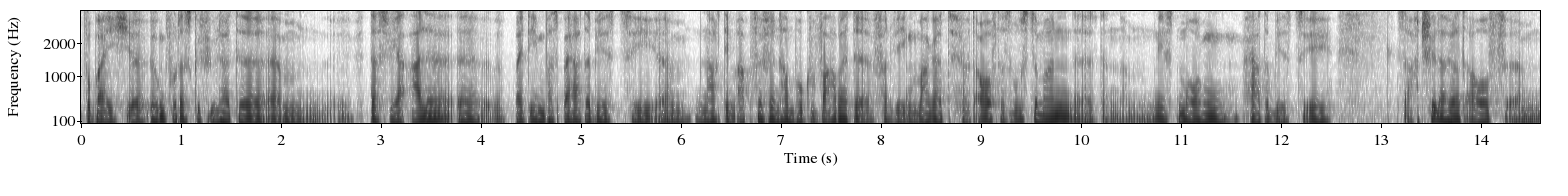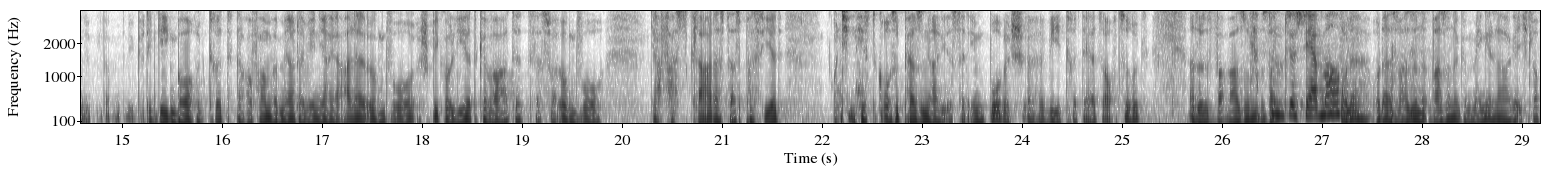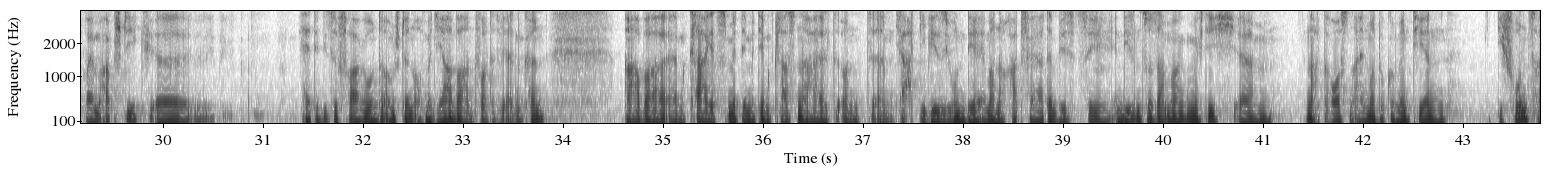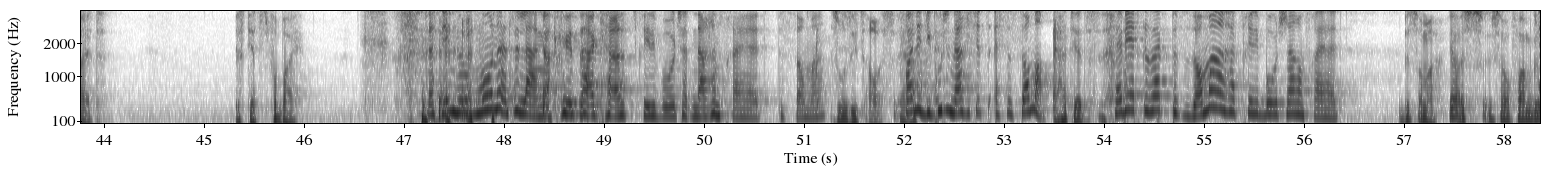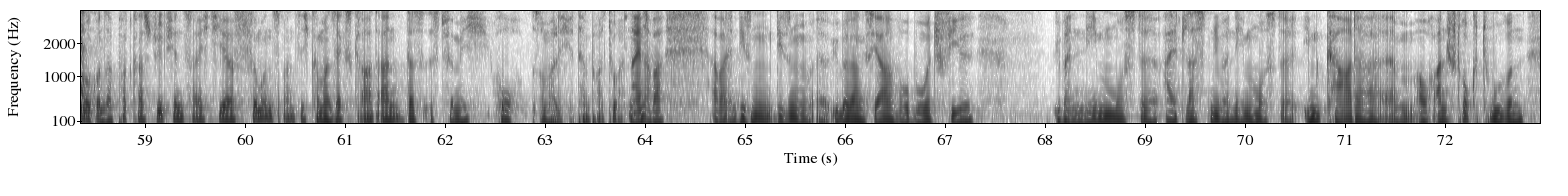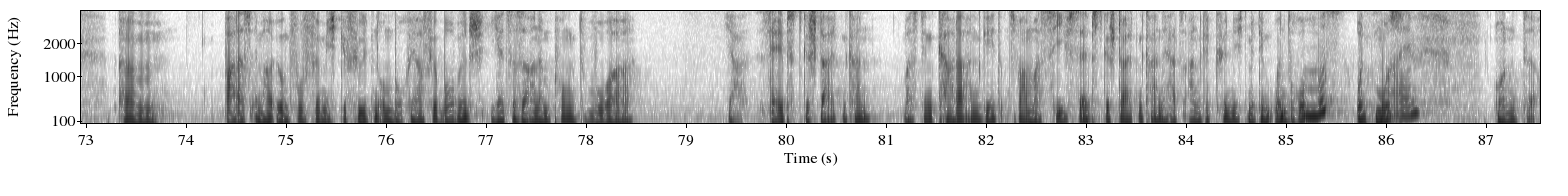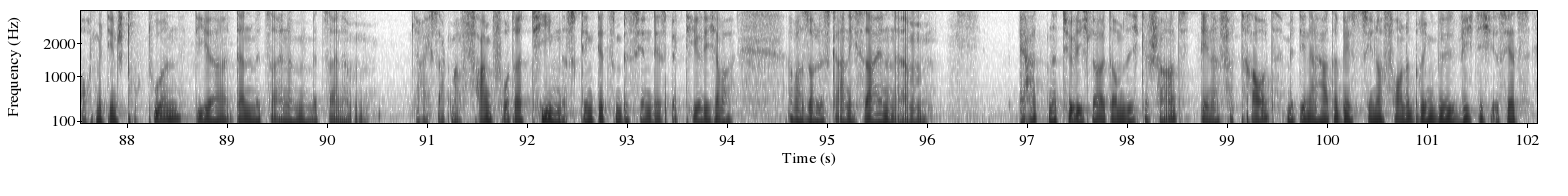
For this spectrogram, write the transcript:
Wobei ich äh, irgendwo das Gefühl hatte, ähm, dass wir alle äh, bei dem, was bei Hertha BSC ähm, nach dem Abpfiff in Hamburg waberte, von wegen Magath hört auf, das wusste man. Äh, dann am nächsten Morgen Hertha BSC sagt, Schiller hört auf, ähm, über den Gegenbaurücktritt, darauf haben wir mehr oder weniger ja alle irgendwo spekuliert, gewartet. Das war irgendwo ja fast klar, dass das passiert. Und die nächste große Personalie ist dann eben Bobic. Äh, wie tritt der jetzt auch zurück? Also das war, war so ein Absoluter Scherbenhaufen. Oder, oder es war so eine, war so eine Gemengelage. Ich glaube, beim Abstieg äh, hätte diese Frage unter Umständen auch mit Ja beantwortet werden können. Aber ähm, klar, jetzt mit dem, mit dem Klassenerhalt und ähm, ja, die Vision, die er immer noch hat für Hertha BSC. In diesem Zusammenhang möchte ich ähm, nach draußen einmal dokumentieren, die Schonzeit ist jetzt vorbei. Nachdem du monatelang gesagt hast, Friedi Bobic hat Narrenfreiheit bis Sommer. So sieht's aus. Er Freunde, hat, die gute Nachricht ist, es ist Sommer. er hat jetzt Fabi hat gesagt, bis Sommer hat Friedi Bobic Narrenfreiheit. bis Sommer. Ja, es ist auch warm genug. Unser Podcast-Stübchen zeigt hier 25,6 Grad an. Das ist für mich hochsommerliche Temperatur. Nein, aber, aber in diesem, diesem äh, Übergangsjahr, wo Bobic viel übernehmen musste, Altlasten übernehmen musste, im Kader, ähm, auch an Strukturen, ähm, war das immer irgendwo für mich gefühlt ein Umbruchjahr für Bobic. Jetzt ist er an einem Punkt, wo er ja, selbst gestalten kann, was den Kader angeht, und zwar massiv selbst gestalten kann. Er hat es angekündigt mit dem Umbruch. muss, Und muss. vor allem. Und äh, auch mit den Strukturen, die er dann mit seinem, mit seinem, ja, ich sag mal, Frankfurter Team, das klingt jetzt ein bisschen despektierlich, aber, aber soll es gar nicht sein. Ähm, er hat natürlich Leute um sich geschart, denen er vertraut, mit denen er Hertha BSC nach vorne bringen will. Wichtig ist jetzt,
